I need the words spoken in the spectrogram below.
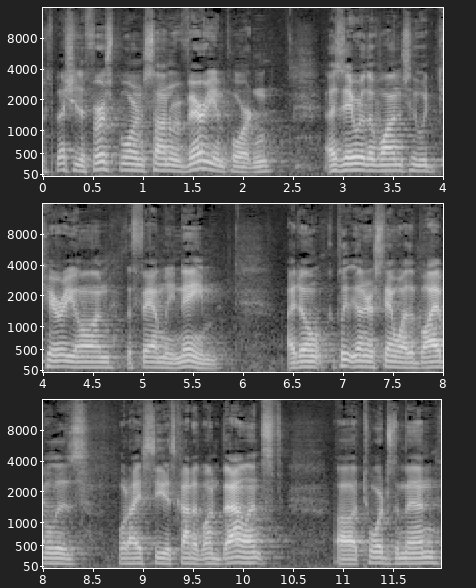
especially the firstborn son, were very important as they were the ones who would carry on the family name. I don't completely understand why the Bible is what I see as kind of unbalanced uh, towards the men.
